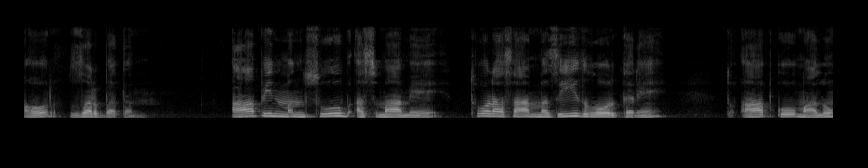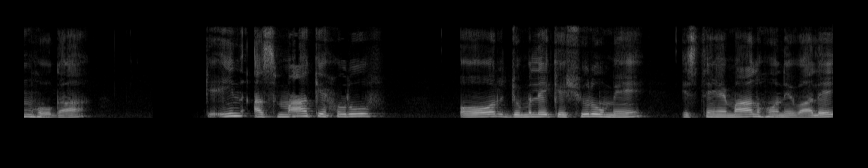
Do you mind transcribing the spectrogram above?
और ज़रबतन। आप इन मंसूब असमा में थोड़ा सा मज़ीद गौर करें तो आपको मालूम होगा कि इन असमा के हरूफ और जुमले के शुरू में इस्तेमाल होने वाले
